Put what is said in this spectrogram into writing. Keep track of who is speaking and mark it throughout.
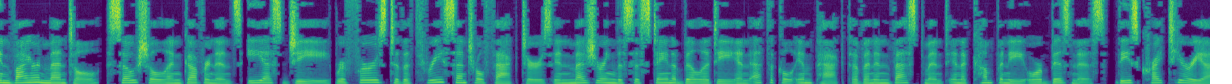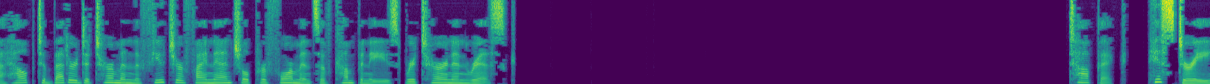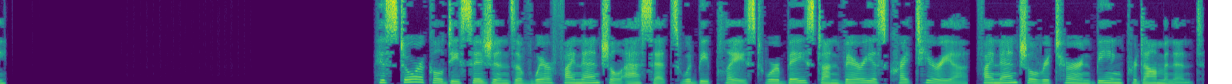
Speaker 1: Environmental, social and governance ESG refers to the three central factors in measuring the sustainability and ethical impact of an investment in a company or business. These criteria help to better determine the future financial performance of companies return and risk. Topic: History Historical decisions of where financial assets would be placed were based on various criteria, financial return being predominant.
